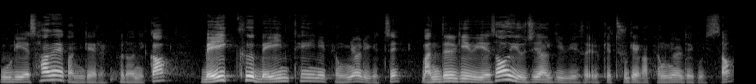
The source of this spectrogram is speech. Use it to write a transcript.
우리의 사회관계를 그러니까 make, maintain이 병렬이겠지 만들기 위해서 유지하기 위해서 이렇게 두 개가 병렬되고 있어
